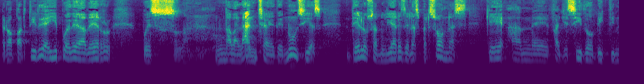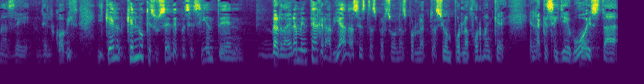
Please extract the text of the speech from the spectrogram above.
pero a partir de ahí puede haber pues una avalancha de denuncias de los familiares de las personas que han eh, fallecido víctimas de, del COVID. ¿Y qué, es lo que sucede? Pues se sienten verdaderamente agraviadas estas personas por la actuación, por la forma en, que, en la que se llevó esta,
